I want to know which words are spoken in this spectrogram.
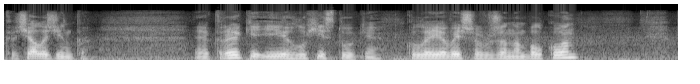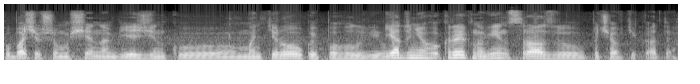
Кричала жінка. Е, Крики і глухі стуки. Коли я вийшов вже на балкон, побачив, що мужчина б'є жінку монтіровкою по голові. Я до нього крикнув, він одразу почав тікати.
